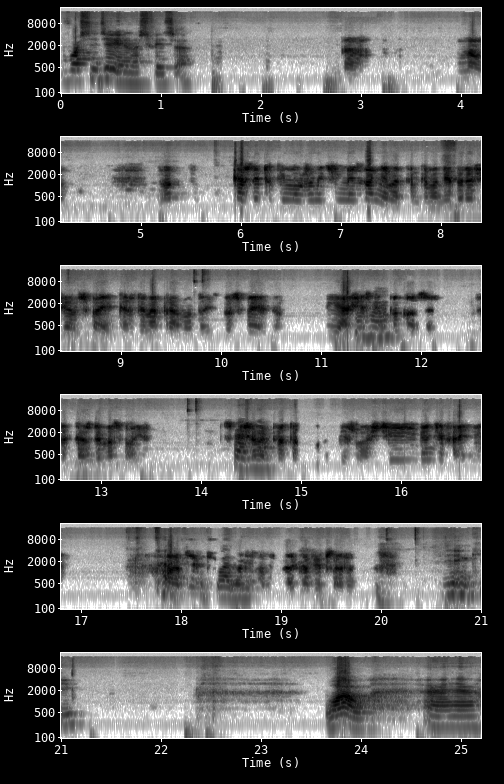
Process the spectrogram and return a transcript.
właśnie dzieje na świecie. Tak. No. no każdy tutaj może mieć inne zdanie na ten temat. Ja wyraziłem swoje. Każdy ma prawo dojść do swojego. I ja się mhm. z tym pogodzę że każdy ma swoje. Spiszemy protokół zbieżności i będzie fajnie. Dokładnie. Miłego wieczoru. Dzięki. Wow. E,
